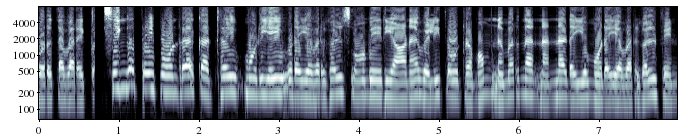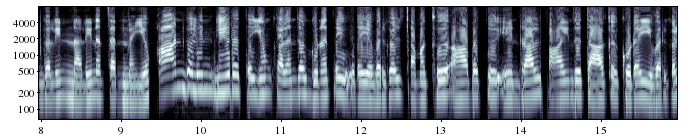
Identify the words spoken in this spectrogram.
பொறுத்தவரைக்கும் சிங்கத்தை போன்ற கற்றை முடியை உடையவர்கள் சோம்பேறியான வெளி தோற்றமும் நிமிர்ந்த நன்னடையும் உடையவர்கள் பெண்களின் நளினத்தன்மையும் ஆண்களின் வீரத்தையும் கலந்த குணத்தை உடையவர்கள் தமக்கு ஆபத்து என்றால் பாய்ந்து தாக்கக்கூட இவர்கள்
